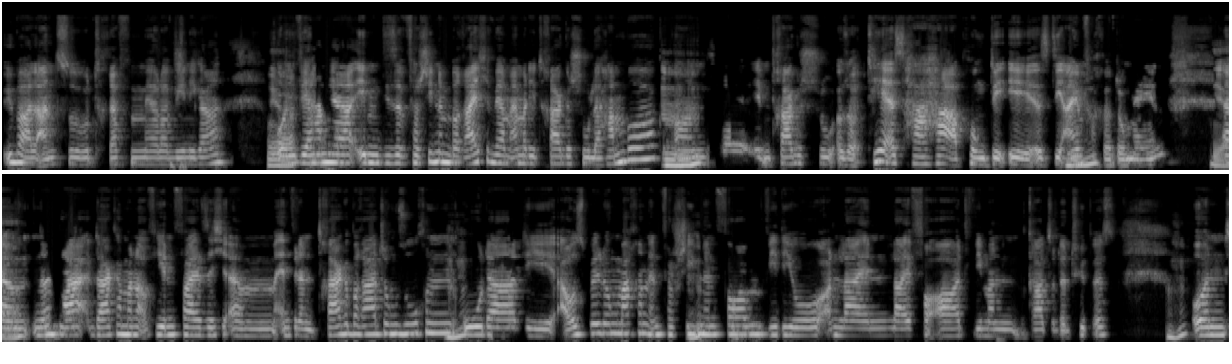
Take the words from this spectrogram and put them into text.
überall anzutreffen, mehr oder weniger. Ja. Und wir haben ja eben diese verschiedenen Bereiche. Wir haben einmal die Trageschule Hamburg mhm. und äh, eben Trageschule, also tshh.de ist die mhm. einfache Domain. Ja. Ähm, ne, da, da kann man auf jeden Fall sich ähm, entweder eine Trageberatung suchen mhm. oder die Ausbildung machen in verschiedenen mhm. Formen, Video, online, live vor Ort, wie man gerade so der Typ ist. Mhm. Und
